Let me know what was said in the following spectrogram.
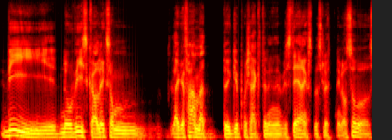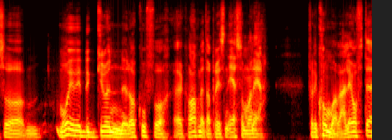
vi, når vi skal liksom legge frem et byggeprosjekt eller en investeringsbeslutning, så, så må vi begrunne da, hvorfor eh, kvadratmeterprisen er som den er. For det kommer veldig ofte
